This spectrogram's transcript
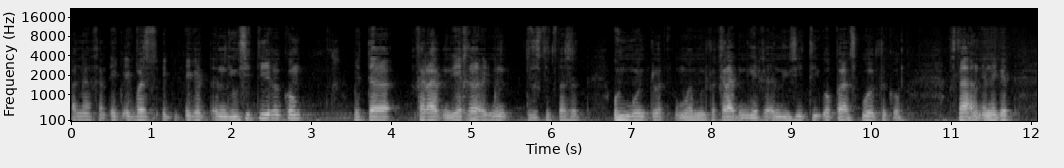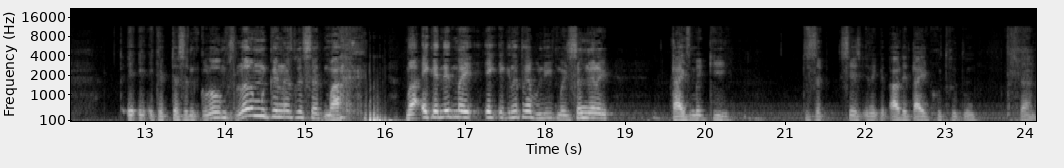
aan ek ek was ek, ek het in UCT gekom met 'n uh, graad 9. Ek meen dis dit was dit onmoontlik om met 'n graad 9 in UCT opera skool te kom staan en ek het ek, ek, ek het tussen klomp slim kinders gesit maar maar ek het net my ek ek net belief my singer daai is my key. Dis ek sê en ek het al die daai goed gedoen. Dan.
